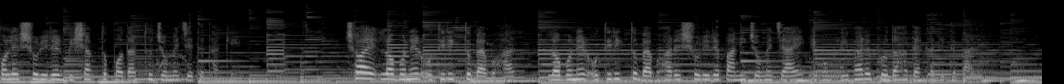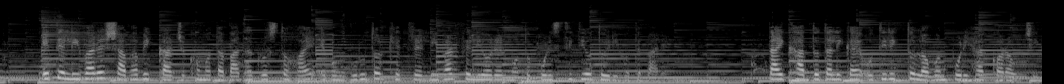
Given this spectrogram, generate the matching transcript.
ফলে শরীরের বিষাক্ত পদার্থ জমে যেতে থাকে। ছয়, লবণের অতিরিক্ত ব্যবহার লবণের অতিরিক্ত ব্যবহারে শরীরে পানি জমে যায় এবং লিভারে প্রদাহ দেখা দিতে পারে। এতে লিভারের স্বাভাবিক কার্যক্ষমতা বাধাগ্রস্ত হয় এবং গুরুতর ক্ষেত্রে লিভার ফেলিওরের মতো পরিস্থিতিও তৈরি হতে পারে। তাই খাদ্যতালিকায় অতিরিক্ত লবণ পরিহার করা উচিত।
